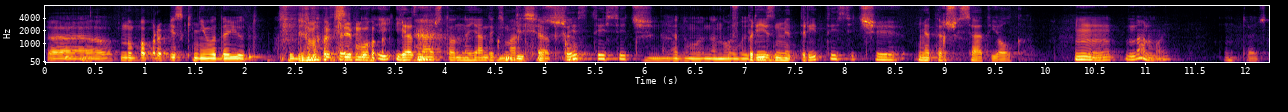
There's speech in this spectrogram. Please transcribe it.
Э, Ну, по прописке не выдают, судя по всему. Я знаю, что на Яндекс.Маркете Десятку. 6 тысяч, Я думаю, на в новый... призме 3 тысячи, метр шестьдесят елка. Нормально. Ну, то есть,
